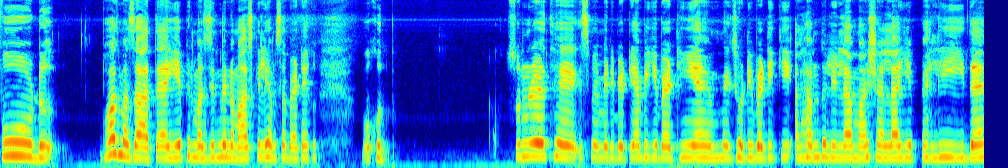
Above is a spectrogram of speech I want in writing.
फ़ूड बहुत मज़ा आता है। ये फिर मस्जिद में नमाज़ के लिए हम सब बैठे, वो खुद सुन रहे थे, इसमें मेरी बेटियाँ भी ये बैठी हैं, मेरी छोटी बेटी की, अल्हम्दुलिल्लाह, माशाल्लाह, ये पहली ईद है।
